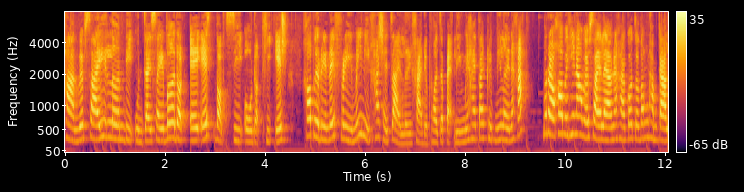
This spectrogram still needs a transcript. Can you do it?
ผ่านเว็บไซต์ learndiaunjaicyber.ais.co.th เข้าไปเรียนได้ฟรีไม่มีค่าใช้จ่ายเลยค่ะ เดี๋ยวพลอยจะแปะลิงก์ไว้ให้ใต้คลิปนี้เลยนะคะ มื่อเราเข้าไปที่หน้าเว็บไซต์แล้วนะคะ ก็จะต้องทำการ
